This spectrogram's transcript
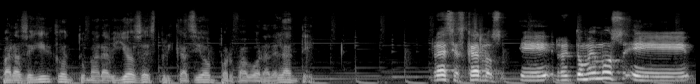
para seguir con tu maravillosa explicación, por favor. Adelante. Gracias, Carlos. Eh, retomemos eh,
